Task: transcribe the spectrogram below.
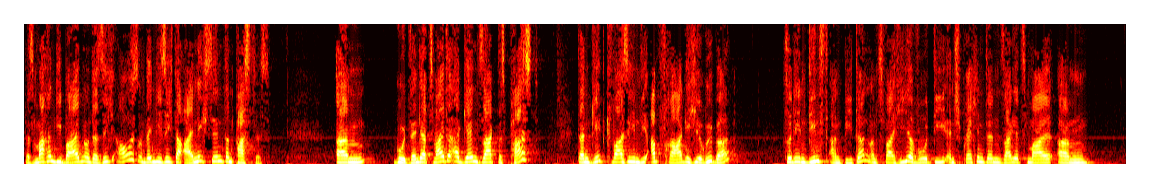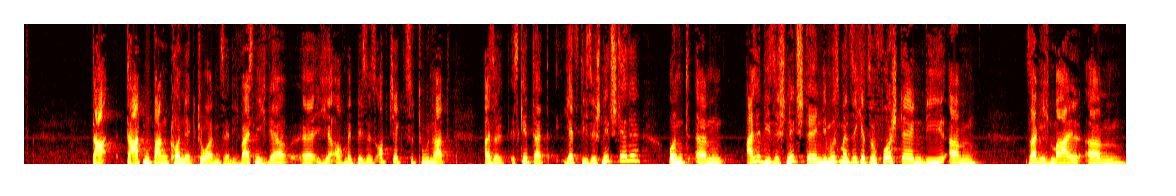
Das machen die beiden unter sich aus und wenn die sich da einig sind, dann passt es. Ähm, gut, wenn der zweite Agent sagt, es passt, dann geht quasi in die Abfrage hier rüber zu den Dienstanbietern und zwar hier, wo die entsprechenden, sage jetzt mal, ähm, da Datenbankkonnektoren sind. Ich weiß nicht, wer äh, hier auch mit Business Objects zu tun hat. Also es gibt halt jetzt diese Schnittstelle und ähm, alle diese Schnittstellen, die muss man sich jetzt so vorstellen wie, ähm, sage ich mal, ähm,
